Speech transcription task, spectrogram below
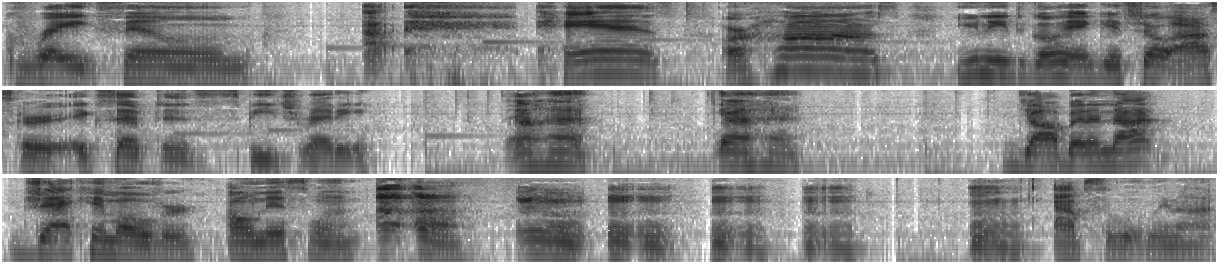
great film. I, Hans or Hans, you need to go ahead and get your Oscar acceptance speech ready. Uh huh. Uh huh. Y'all better not jack him over on this one. Uh uh-uh. uh. Mm mm mm mm mm Absolutely not.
